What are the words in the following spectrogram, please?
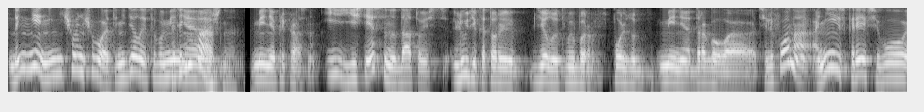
Да не, ничего, ничего, это не делает его менее, это не важно. менее прекрасным. И, естественно, да, то есть люди, которые делают выбор в пользу менее дорогого телефона, они, скорее всего,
